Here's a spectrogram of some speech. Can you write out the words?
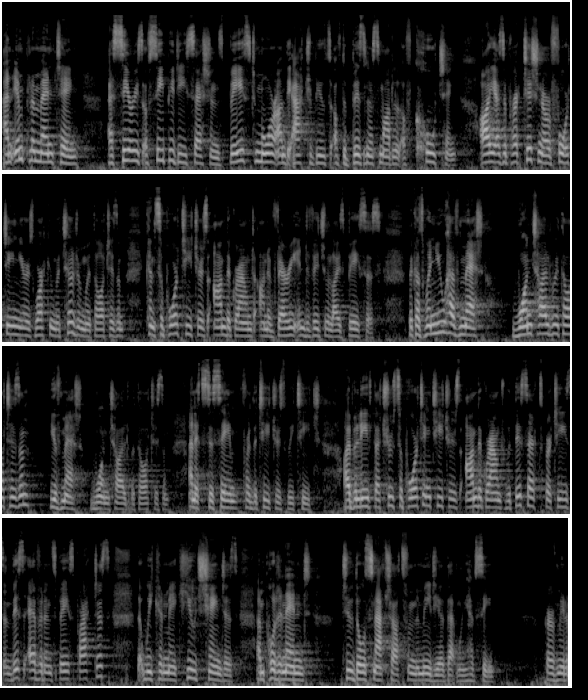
and implementing a series of CPD sessions based more on the attributes of the business model of coaching. I, as a practitioner of 14 years working with children with autism, can support teachers on the ground on a very individualised basis. Because when you have met one child with autism, you've met one child with autism. And it's the same for the teachers we teach. I believe that through supporting teachers on the ground with this expertise and this evidence-based practice, that we can make huge changes and put an end to those snapshots from the media that we have seen. Garv Mila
